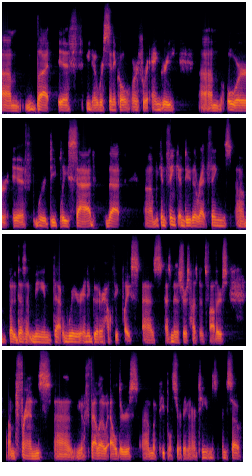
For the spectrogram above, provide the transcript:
um, but if you know we're cynical or if we're angry um, or if we're deeply sad, that um, we can think and do the right things, um, but it doesn't mean that we're in a good or healthy place as as ministers, husbands, fathers, um, friends, uh, you know, fellow elders um, of people serving on our teams. And so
